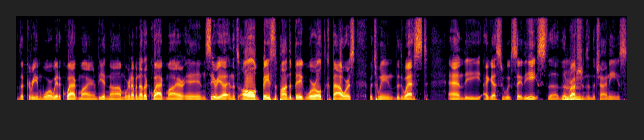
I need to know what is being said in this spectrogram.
the Korean War, we had a quagmire in Vietnam, we're gonna have another quagmire in Syria, and it's all based upon the big world powers between the West and the I guess we would say the East, the the Russians and the Chinese.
